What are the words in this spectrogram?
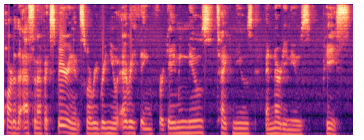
part of the S&F experience where we bring you everything for gaming news, tech news, and nerdy news. Peace.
